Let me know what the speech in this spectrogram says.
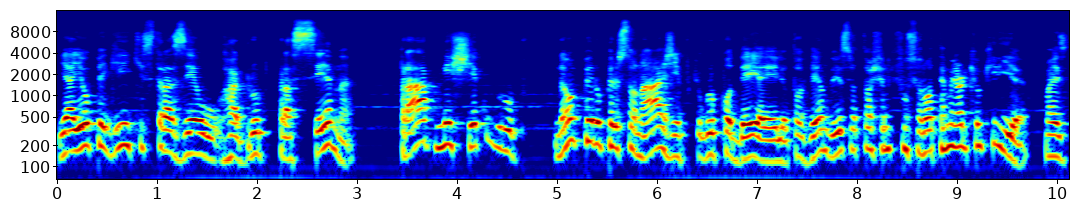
E aí eu peguei e quis trazer o Harbrook para a cena para mexer com o grupo. Não pelo personagem, porque o grupo odeia ele, eu tô vendo isso, eu tô achando que funcionou até melhor do que eu queria. Mas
